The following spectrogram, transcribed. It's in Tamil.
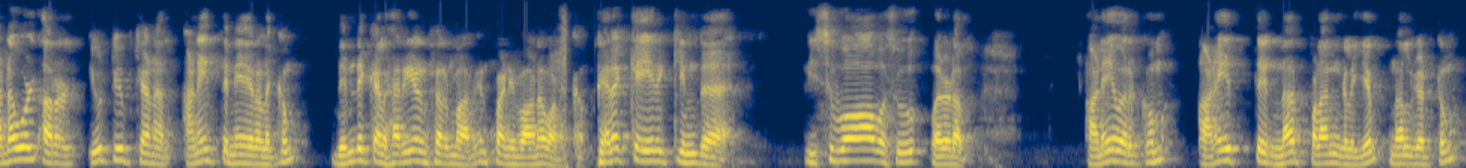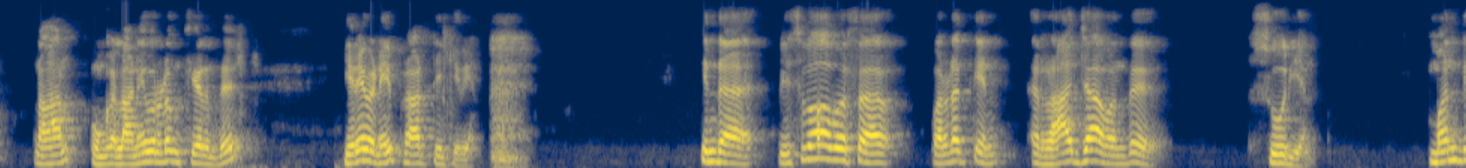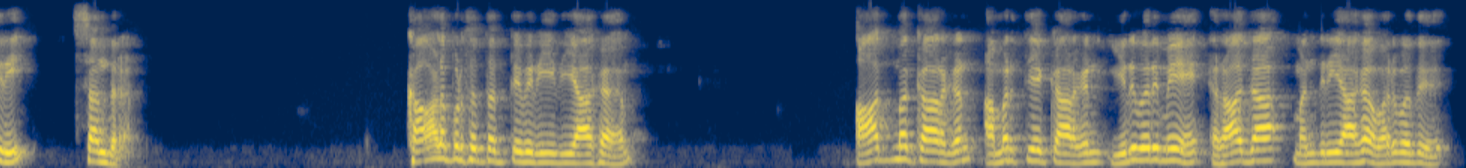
கடவுள் அருள் யூடியூப் சேனல் அனைத்து நேயர்களுக்கும் திண்டுக்கல் ஹரியன் சர்மாவின் பணிவான வணக்கம். பிறக்க இருக்கின்ற விசுவாவசு வருடம். அனைவருக்கும் அனைத்து நற்பலன்களையும் நல்கட்டும். நான் உங்கள் அனைவருடன் சேர்ந்து இறைவனை பிரார்த்திக்கிறேன். இந்த விசுவாவச வருடத்தின் ராஜா வந்து சூரியன் மந்திரி சந்திரன். காலபுருஷ தத்துவ ரீதியாக ஆத்மகாரகன் அமர்த்தியக்காரகன் இருவருமே ராஜா மந்திரியாக வருவது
